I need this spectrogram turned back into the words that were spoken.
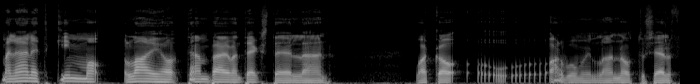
mä näen, että Kimmo Laiho tämän päivän teksteillään, vaikka albumillaan Note to Self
